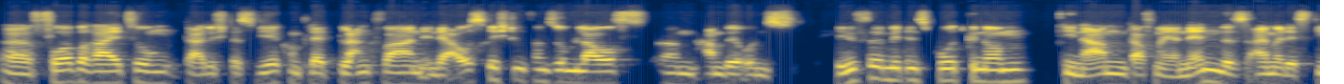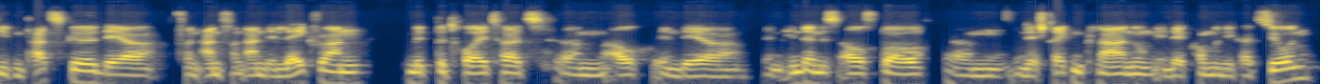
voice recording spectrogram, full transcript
äh, Vorbereitung. Dadurch, dass wir komplett blank waren in der Ausrichtung von so einem Lauf, ähm, haben wir uns Hilfe mit ins Boot genommen. Die Namen darf man ja nennen. Das ist einmal der Steven Patzke, der von Anfang an den Lake Run mit betreut hat, ähm, auch in der, im Hindernisaufbau, ähm, in der Streckenplanung, in der Kommunikation.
